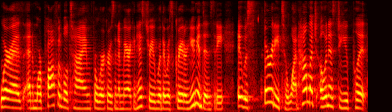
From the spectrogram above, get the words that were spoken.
whereas at a more profitable time for workers in American history where there was greater union density, it was 30 to 1. How much onus do you put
